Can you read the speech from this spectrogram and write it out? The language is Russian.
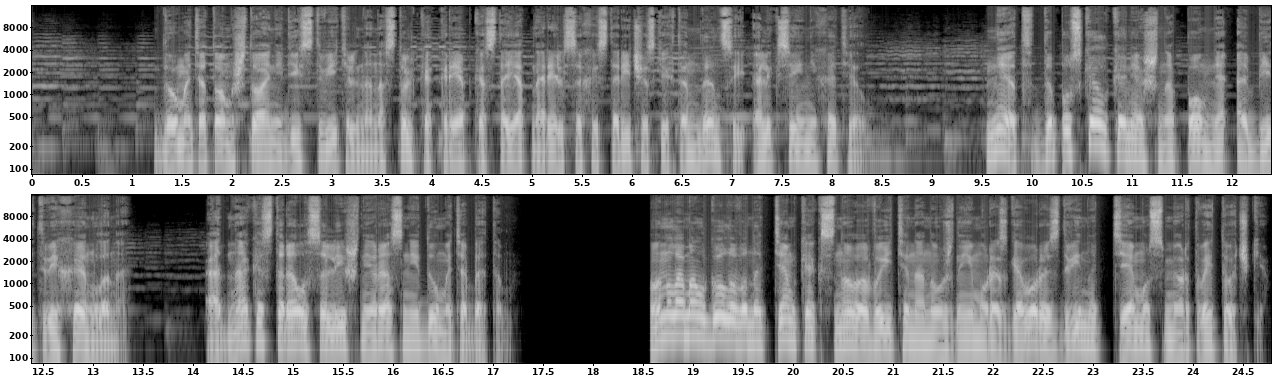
Думать о том, что они действительно настолько крепко стоят на рельсах исторических тенденций, Алексей не хотел. Нет, допускал, конечно, помня о битве Хенлона, однако старался лишний раз не думать об этом. Он ломал голову над тем, как снова выйти на нужный ему разговор и сдвинуть тему с мертвой точки.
